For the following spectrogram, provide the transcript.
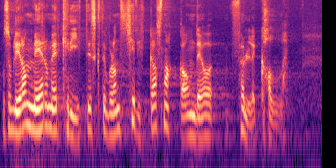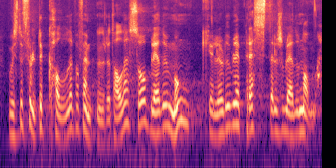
Og så blir han mer og mer kritisk til hvordan kirka snakka om det å følge kallet. Og hvis du fulgte kallet på 1500-tallet, så ble du munk, eller du ble prest, eller så ble du nonne.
